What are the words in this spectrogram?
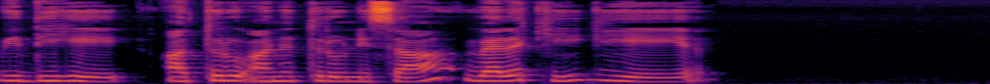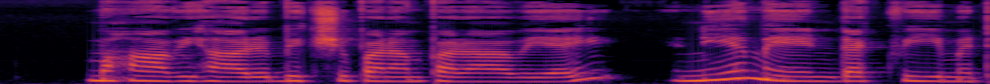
විදිහේ අතුරු අනතුරු නිසා වැළකී ගියේය. මහා විහාර භික්ෂු පරම්පරාවේයි නියමයෙන් දැක්වීමට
